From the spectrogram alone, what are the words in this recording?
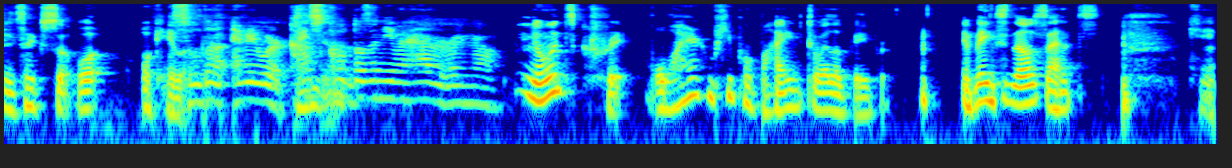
It's like so. What? Okay, It's look. sold out everywhere. I know. Costco doesn't even have it right now. You know what's cra Why are people buying toilet paper? It makes no sense. Okay.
